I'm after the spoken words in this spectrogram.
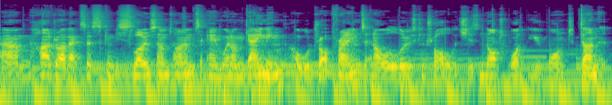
um, hard drive access can be slow sometimes, and when I'm gaming, I will drop frames and I will lose control, which is not what you want. Done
